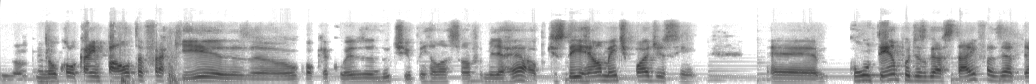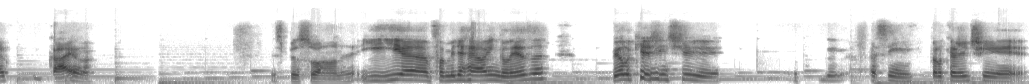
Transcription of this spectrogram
não, não, colocar em pauta fraqueza ou qualquer coisa do tipo em relação à família real. Porque isso daí realmente pode, assim. É, com o tempo desgastar e fazer até caia esse pessoal, né? E, e, a família real inglesa, pelo que a gente assim, pelo que a gente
